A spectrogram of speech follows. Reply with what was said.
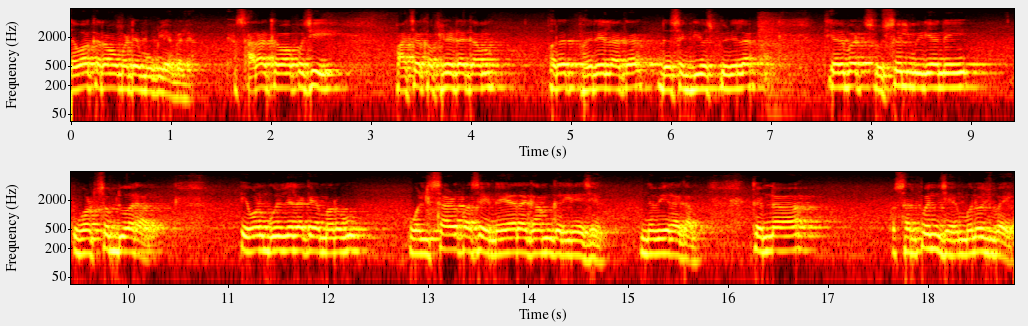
દવા કરાવવા માટે મોકલી આપેલા. સારા થવા પછી પાછા કફલેટા ગામ, પરત ફરેલા હતા, દસેક દિવસ પીડેલા. ત્યારબાદ સોશિયલ મીડિયાની વોટ્સઅપ દ્વારા એ પણ બોલેલા કે અમારું વલસાડ પાસે નયારા ગામ કરીને છે, નવેરા ગામ. તો એમના સરપંચ છે, મનોજભાઈ,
